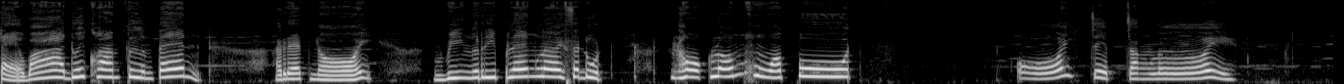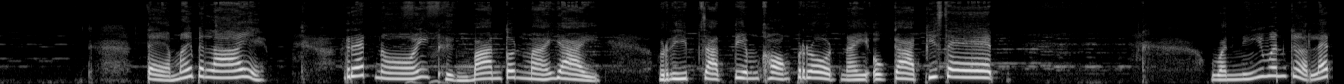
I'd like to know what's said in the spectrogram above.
แต่ว่าด้วยความตื่นเต้น แรดน้อย วิ่งรีบเร่งเลยสะดุดหกล้มหัวปูด โอ้ยเจ็บจังเลย แต่ไม่เป็นไรแรดน้อยถึงบ้านต้นไม้ใหญ่ รีบจัดเตรียมของโปรดในโอกาสพิเศษ วันนี้วันเกิดแรด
